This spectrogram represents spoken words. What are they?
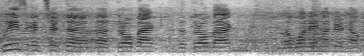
Please insert the uh, throwback, the throwback, the 1-800 Help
